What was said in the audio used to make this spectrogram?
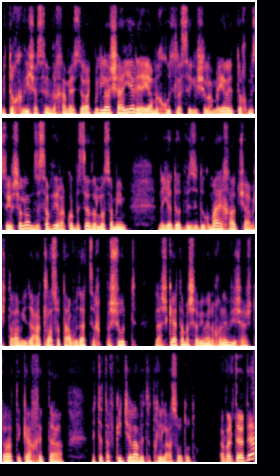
בתוך כביש 25 זה רק בגלל שהירי היה מחוץ לשגב שלום הירי לתוך משגב שלום זה סביר הכל בסדר לא שמים ניידות וזה דוגמה אחת שהמשטרה יודעת לעשות את העבודה צריך פשוט להשקיע את המשאבים הנכונים ושהמשטרה תיקח את, ה, את התפקיד שלה ותתחיל לעשות אותו. אבל אתה יודע,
